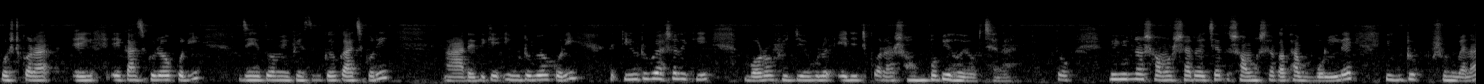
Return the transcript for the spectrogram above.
পোস্ট করা, এই এই কাজগুলোও করি। যেহেতু আমি ফেসবুকেও কাজ করি, আর এদিকে ইউটিউবেও করি। তো ইউটিউবে আসলে কি, বড় ভিডিওগুলো এডিট করা সম্ভবই হয়ে উঠছে না। তো বিভিন্ন সমস্যা রয়েছে, তো সমস্যার কথা বললে ইউটিউব শুনবে না,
